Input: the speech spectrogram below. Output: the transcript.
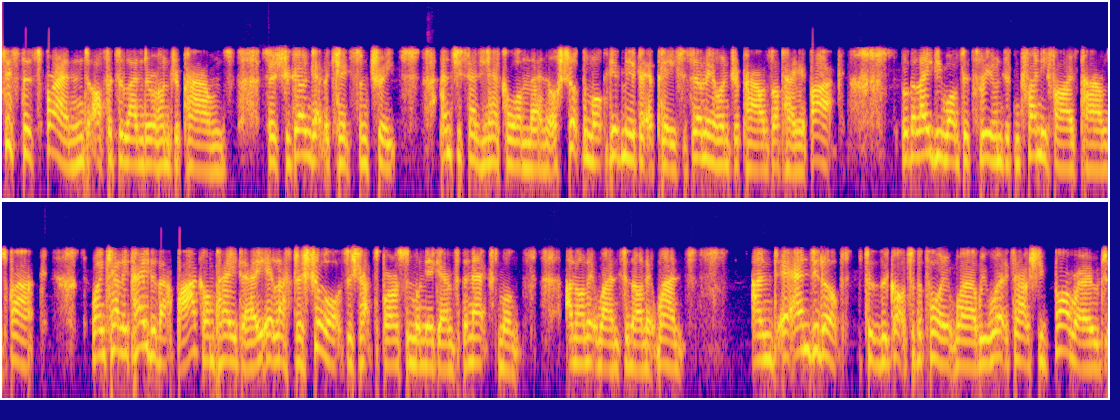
sister's friend offered to lend her a hundred pounds, so she'd go and get the kids some treats. And she said, "Yeah, go on then. I'll shut them up. Give me a bit of peace. It's only a hundred pounds. I'll pay it back." But the lady wanted three hundred and twenty-five pounds back. When Kelly paid her that back on payday, it left her short, so she had to borrow some money again for the next month. And on it went, and on it went and it ended up the got to the point where we worked out she borrowed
